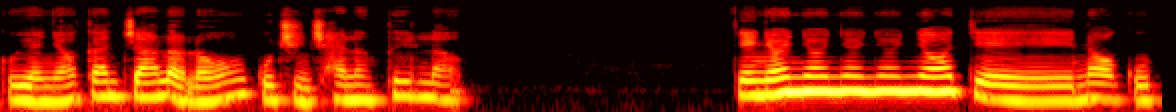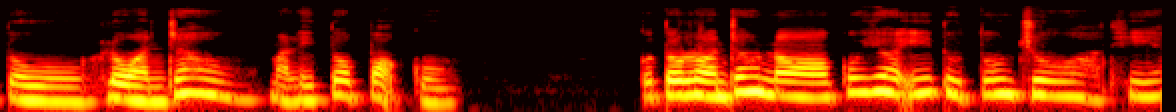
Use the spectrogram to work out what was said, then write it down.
của nhà nhỏ can trả lỡ lỗ của trình trai lần tư lợn chị nhỏ nhỏ nhỏ nhỏ nhỏ chè nó của tù luồn rau mà lý tô bọ cụ của tôi luồn trong nó cô giờ ý tụ tung chùa thì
